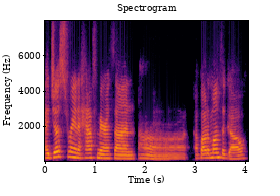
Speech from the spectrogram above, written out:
I just ran a half marathon uh, about a month ago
